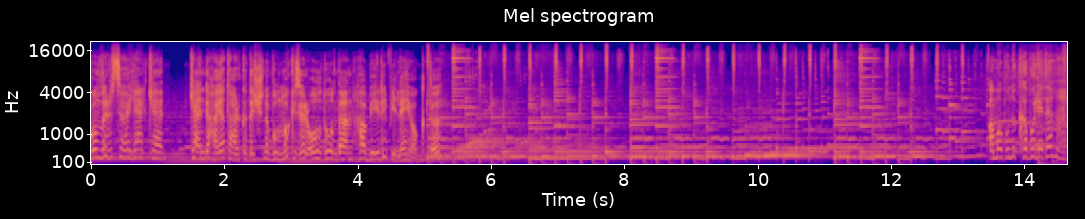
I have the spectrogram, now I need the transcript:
Bunları söylerken kendi hayat arkadaşını bulmak üzere olduğundan haberi bile yoktu. Ama bunu kabul edemem.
